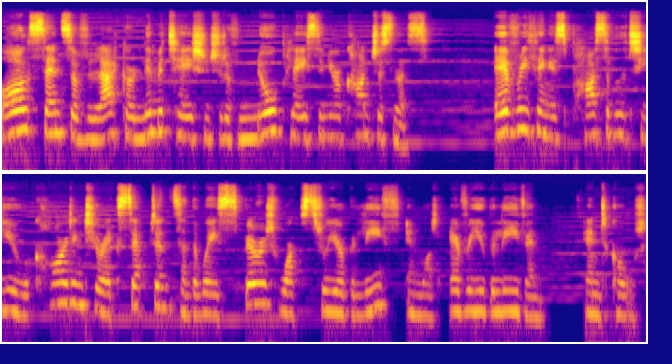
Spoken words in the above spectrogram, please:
All sense of lack or limitation should have no place in your consciousness. Everything is possible to you according to your acceptance and the way spirit works through your belief in whatever you believe in. End quote.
